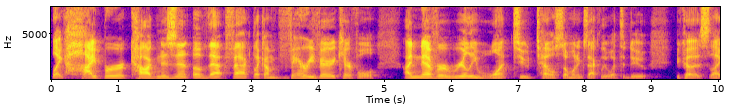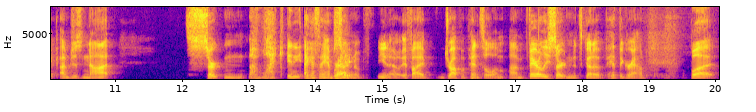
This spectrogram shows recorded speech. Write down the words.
like hyper cognizant of that fact like i'm very very careful i never really want to tell someone exactly what to do because like i'm just not certain of like any i guess i am Right. certain of you know if i drop a pencil i'm i'm fairly certain it's gonna hit the ground but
